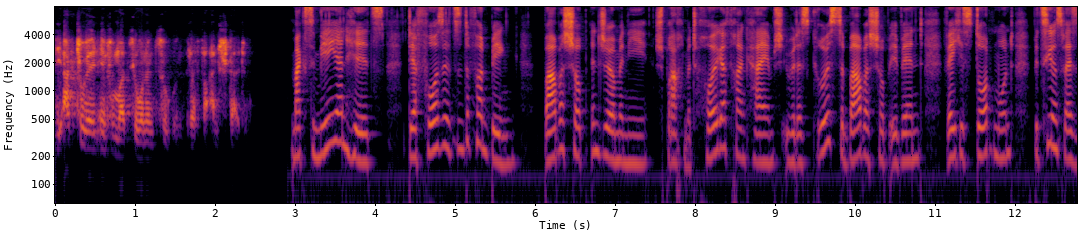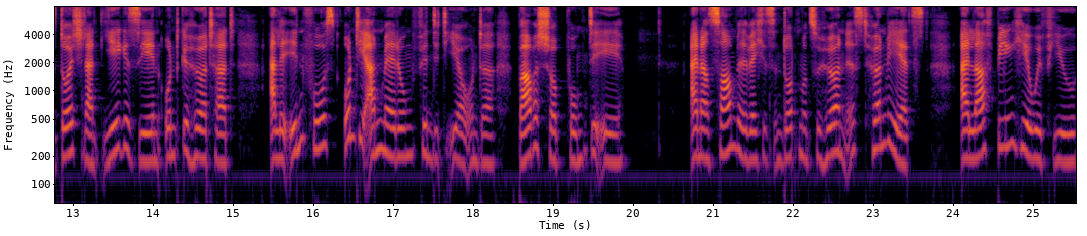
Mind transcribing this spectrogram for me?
die aktuellen Informationen zu unserer Veranstaltung. Maximilian Hilz, der Vorsitzende von Bing, Barbershop in Germany sprach mit Holger Frank Heimsch über das größte Barbershop-Event, welches Dortmund bzw. Deutschland je gesehen und gehört hat. Alle Infos und die Anmeldung findet ihr unter barbershop.de. Ein Ensemble, welches in Dortmund zu hören ist, hören wir jetzt. I Love Being Here With You.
